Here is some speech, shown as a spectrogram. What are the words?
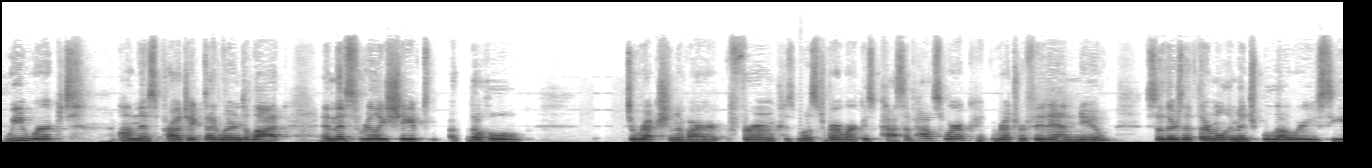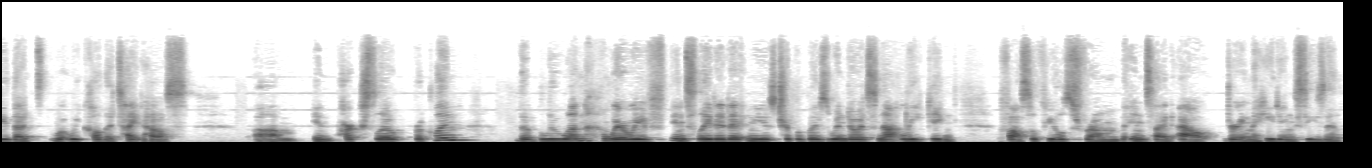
We worked on this project, I learned a lot, and this really shaped the whole direction of our firm because most of our work is passive house work, retrofit and new. So there's a thermal image below where you see that what we call the tight house um, in Park Slope, Brooklyn, the blue one where we've insulated it and used triple glazed window. It's not leaking fossil fuels from the inside out during the heating season.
